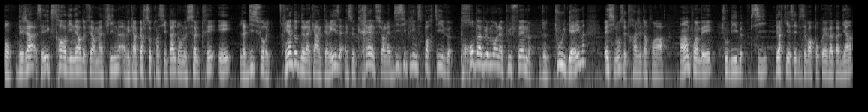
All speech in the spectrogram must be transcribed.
Bon, déjà, c'est extraordinaire de faire un film avec un perso principal dont le seul trait est la dysphorie. Rien d'autre ne la caractérise, elle se crève sur la discipline sportive probablement la plus femme de tout le game, et sinon c'est trajet d'un point A à un point B, tout bib, psy, père qui essaye de savoir pourquoi elle va pas bien,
